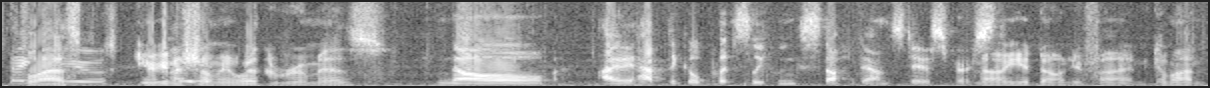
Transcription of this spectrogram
Thank Vlast, you. you. are gonna I- show me where the room is? No, I have to go put Sleekwing's stuff downstairs first. No, you don't. You're fine. Come on.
